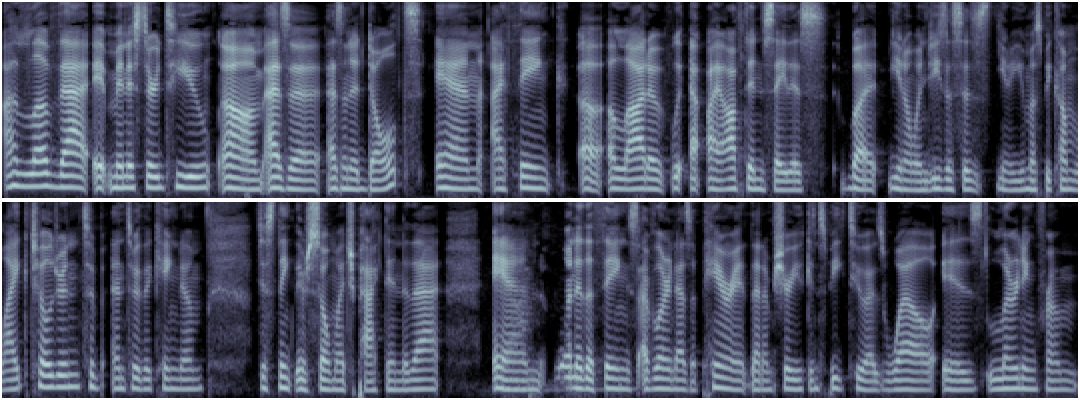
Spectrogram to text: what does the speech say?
I love that it ministered to you um, as a as an adult, and I think uh, a lot of I often say this, but you know when Jesus says you know you must become like children to enter the kingdom, just think there's so much packed into that. And one of the things I've learned as a parent that I'm sure you can speak to as well is learning from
